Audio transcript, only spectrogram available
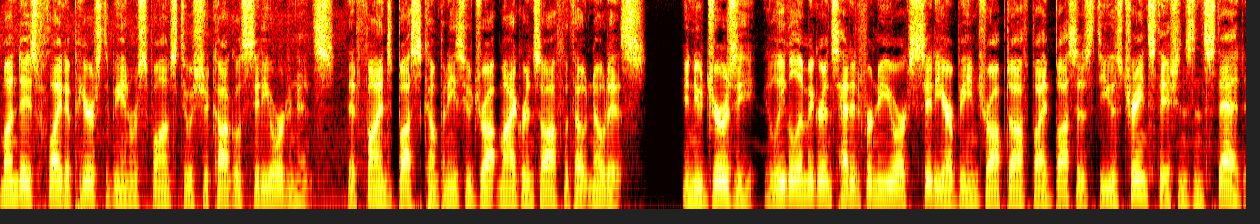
Monday's flight appears to be in response to a Chicago city ordinance that fines bus companies who drop migrants off without notice. In New Jersey, illegal immigrants headed for New York City are being dropped off by buses to use train stations instead.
